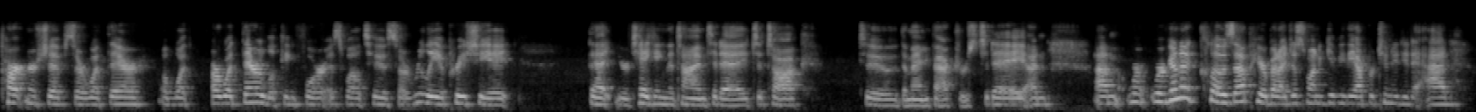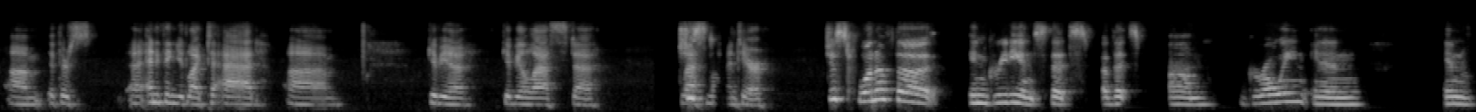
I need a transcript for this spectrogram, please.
partnerships are what they're of what are what they're looking for as well too. So I really appreciate that you're taking the time today to talk to the manufacturers today. And um, we're, we're going to close up here, but I just want to give you the opportunity to add um, if there's uh, anything you'd like to add. Um, give you a give you a last uh, last just, moment here. Just one of the ingredients that's that's um, growing in in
